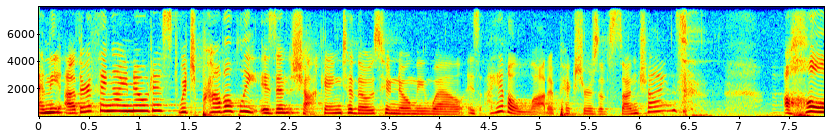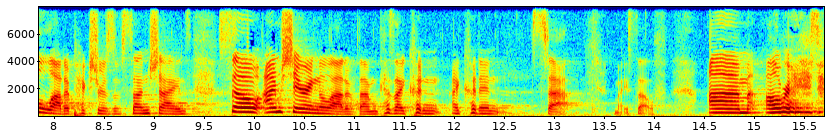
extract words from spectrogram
And the other thing I noticed, which probably isn't shocking to those who know me well, is I have a lot of pictures of sunshines. a whole lot of pictures of sunshines. So I'm sharing a lot of them because I couldn't I couldn't stop myself. Um, all right.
